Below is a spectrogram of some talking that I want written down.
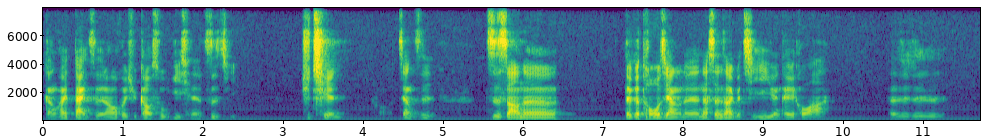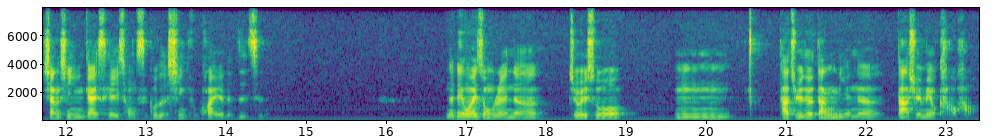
赶快带着，然后回去告诉以前的自己去签，这样子至少呢得个头奖呢，那身上有个几亿元可以花，那，就是相信应该是可以从此过着幸福快乐的日子。那另外一种人呢，就会说，嗯，他觉得当年呢大学没有考好，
